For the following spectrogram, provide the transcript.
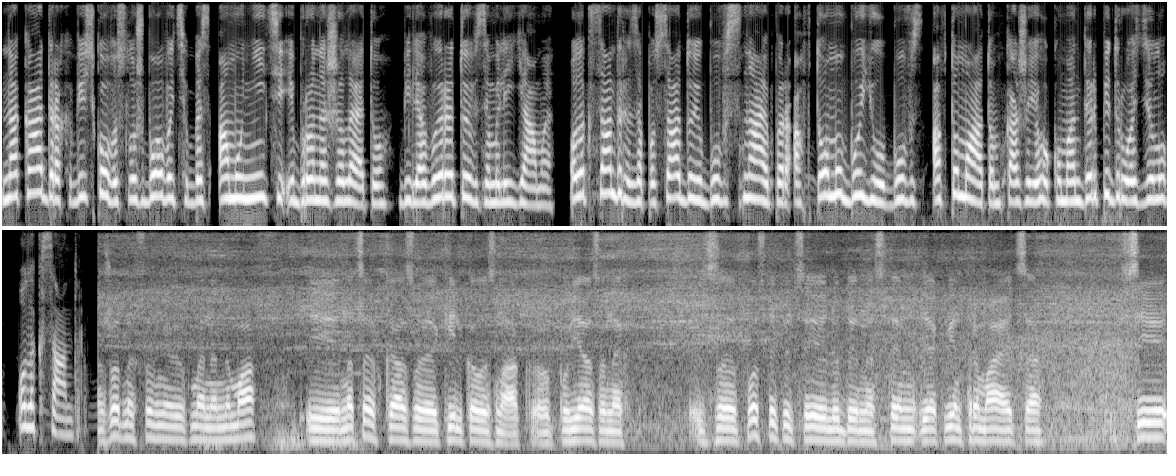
На кадрах військовослужбовець без амуніції і бронежилету біля виритої в землі ями. Олександр за посадою був снайпер, а в тому бою був з автоматом, каже його командир підрозділу Олександр. Жодних сумнівів в мене нема, і на це вказує кілька ознак, пов'язаних з постаттю цієї людини, з тим, як він тримається. Всі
